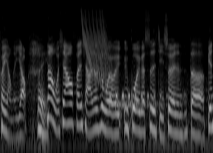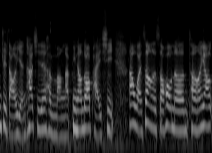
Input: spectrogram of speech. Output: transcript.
溃疡的药。对。那我现在要分享的就是我有遇过一个四十几岁的编剧导演，他其实很忙啊，平常都要排戏，那晚上的时候呢，常常要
